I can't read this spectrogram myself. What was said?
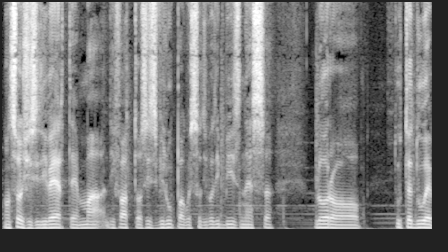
non solo ci si diverte ma di fatto si sviluppa questo tipo di business loro tutte e due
